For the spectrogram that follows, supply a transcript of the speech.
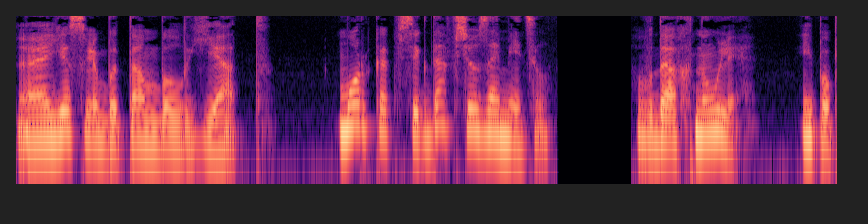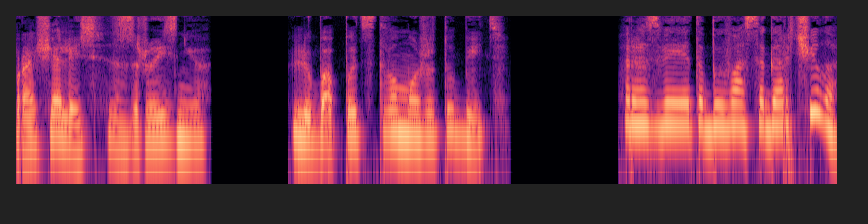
«А если бы там был яд?» Мор, как всегда, все заметил. Вдохнули и попрощались с жизнью. Любопытство может убить. «Разве это бы вас огорчило?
